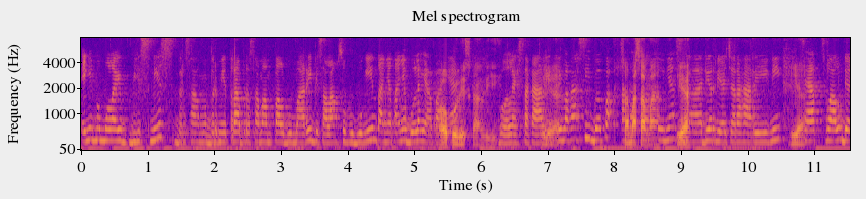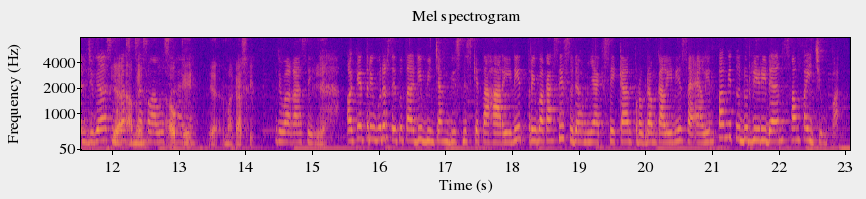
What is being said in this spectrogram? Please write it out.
ingin memulai bisnis bersama bermitra bersama Empal Bumari bisa langsung hubungin, tanya-tanya boleh ya Pak Oh ya? boleh sekali. Boleh sekali. Iya. Terima kasih Bapak atas Sama-sama. waktunya Iya. sudah hadir di acara hari ini. Iya. Sehat selalu dan juga semoga Ya, sukses selalu Oke, usahanya. ya terima kasih. Terima kasih. Iya. Oke, Tribuners itu tadi bincang bisnis kita hari ini. Terima kasih sudah menyaksikan program kali ini. Saya Elin pamit undur diri dan sampai jumpa.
